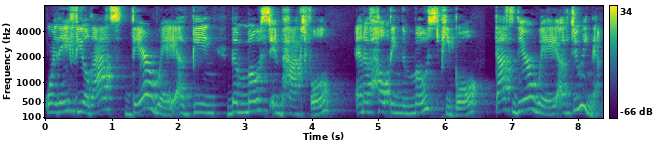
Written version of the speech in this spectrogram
or they feel that's their way of being the most impactful and of helping the most people, that's their way of doing that.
